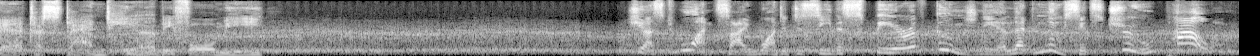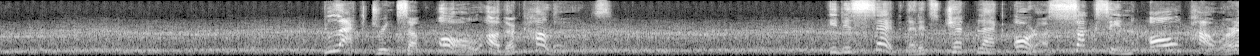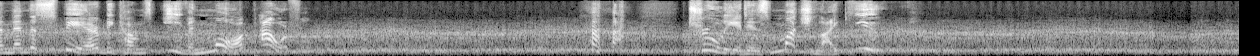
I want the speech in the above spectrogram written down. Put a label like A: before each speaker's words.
A: Dare to stand here before me?
B: Just once I wanted to see the spear of Gungnir let loose its true power. Black drinks up all other colors. It is said that its jet black aura sucks in all power and then the spear becomes even more powerful. Truly it is much like you.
